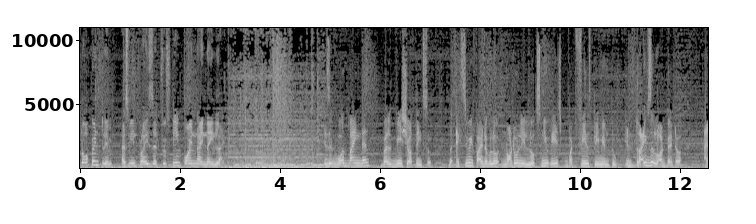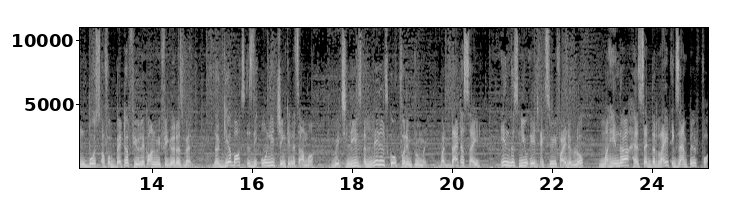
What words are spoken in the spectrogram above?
top end trim has been priced at 15.99 lakh. Is it worth buying then? Well, we sure think so. The XUV 500 not only looks new age but feels premium too. It drives a lot better and boasts of a better fuel economy figure as well. The gearbox is the only chink in its armor which leaves a little scope for improvement. But that aside, in this new age XUV 500, Mahindra has set the right example for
